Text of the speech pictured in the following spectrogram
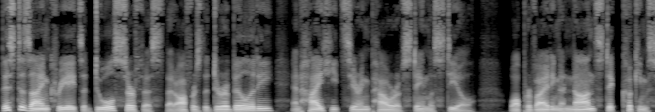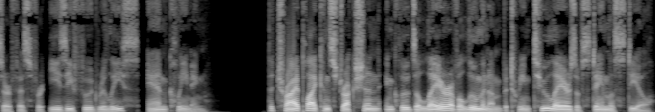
This design creates a dual surface that offers the durability and high heat searing power of stainless steel, while providing a non-stick cooking surface for easy food release and cleaning. The tri-ply construction includes a layer of aluminum between two layers of stainless steel,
